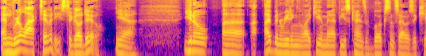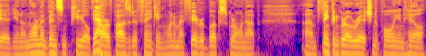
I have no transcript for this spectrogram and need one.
and real activities to go do. Yeah. You know, uh, I've been reading, like you, Matt, these kinds of books since I was a kid. You know, Norman Vincent Peale, Yeah. Power of Positive Thinking, one of my favorite books growing up. Um, Think and Grow Rich, Napoleon Hill.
